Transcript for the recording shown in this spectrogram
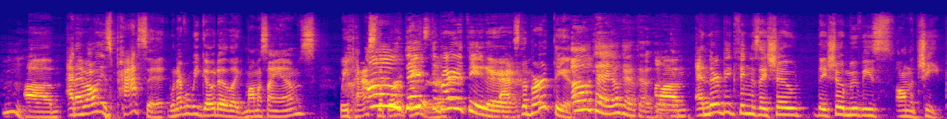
Hmm. Um, and I always pass it whenever we go to like Mama Siam's. We pass the bird. Oh, that's Theater. the Byrd Theater. That's the Byrd Theater. Oh, okay, okay, okay. okay. Um, and their big thing is they show they show movies on the cheap.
